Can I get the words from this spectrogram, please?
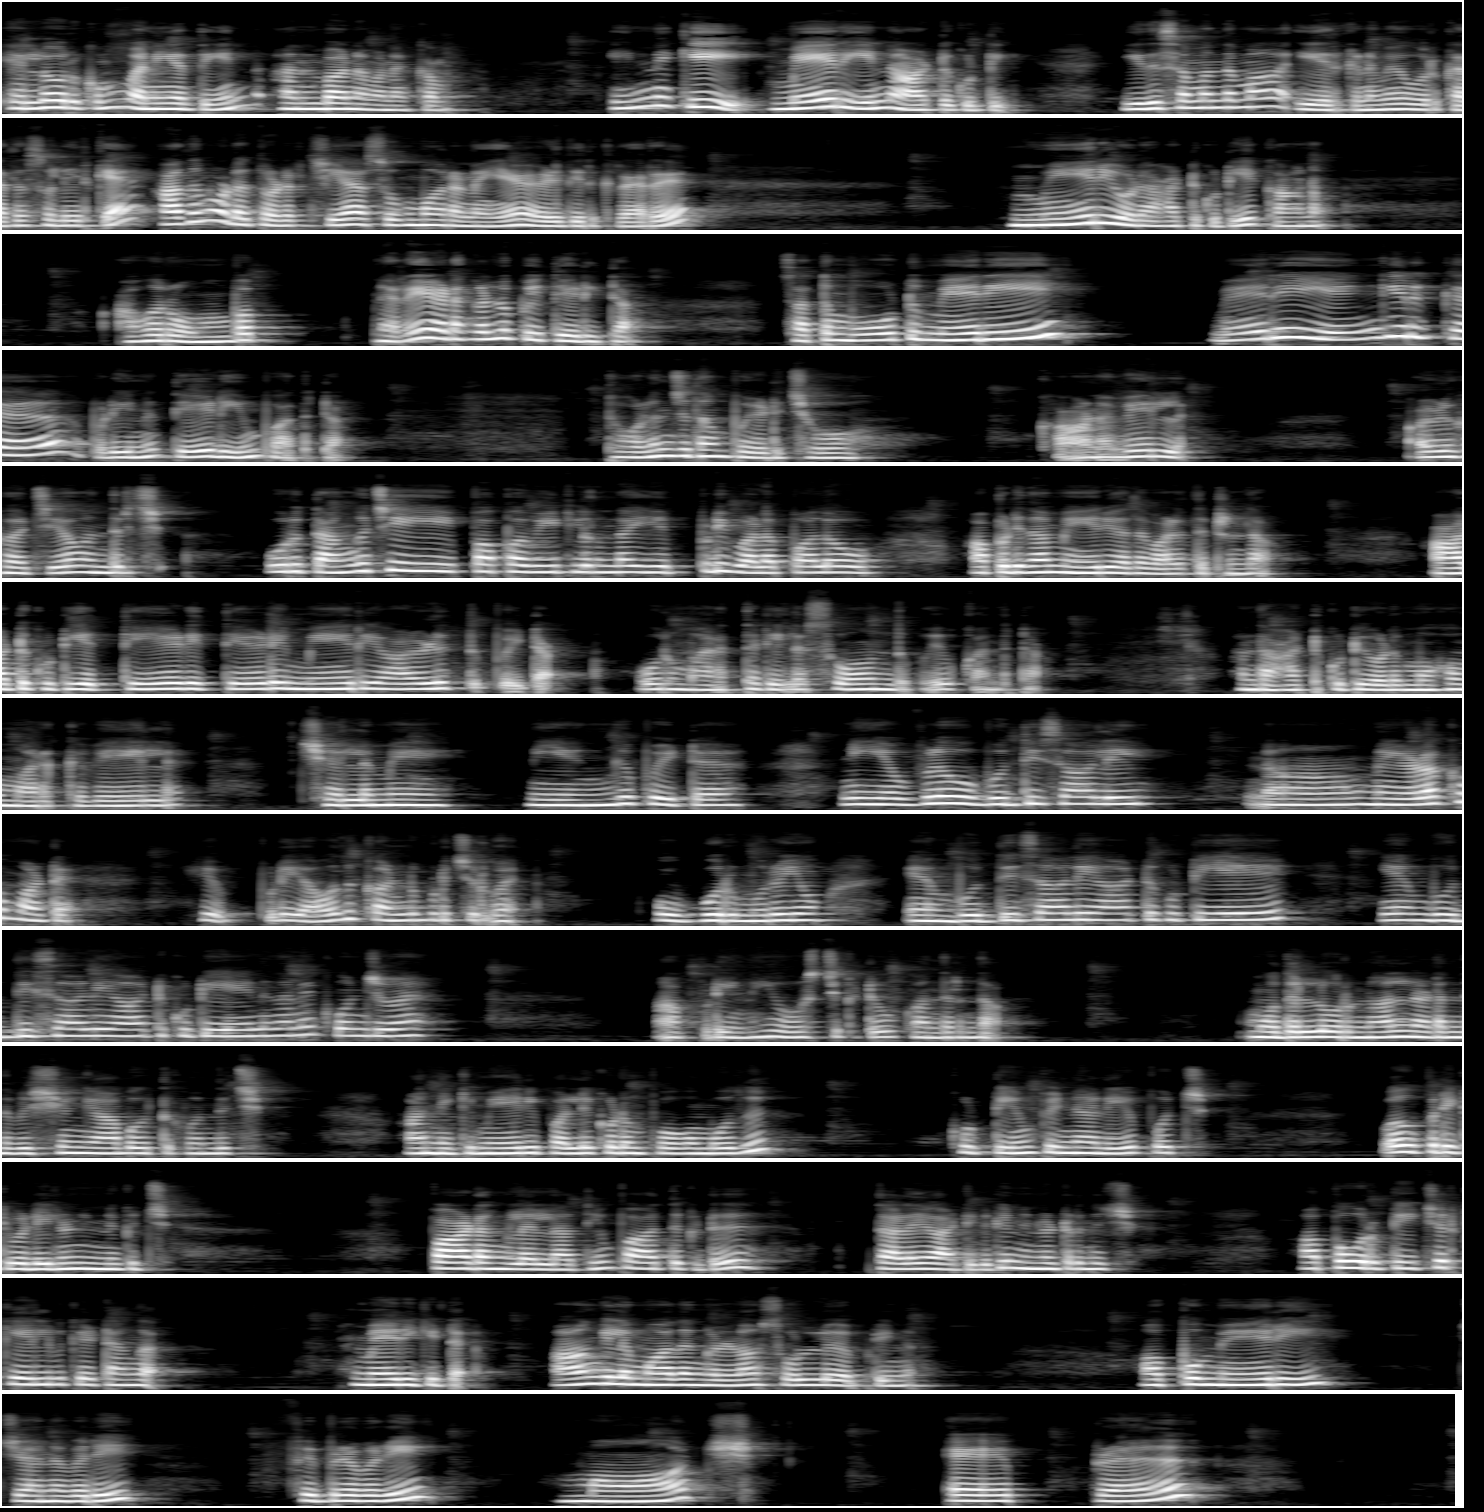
எல்லோருக்கும் வணியத்தின் அன்பான வணக்கம். இன்றைக்கி மேரியின் ஆட்டுக்குட்டி. இது சம்மந்தமாக ஏற்கனவே ஒரு கதை சொல்லியிருக்கேன். அதனோட தொடர்ச்சியாக சுகுமாரனைய எழுதியிருக்கிறாரு. மேரியோட ஆட்டுக்குட்டியை காணோம். அவர் ரொம்ப நிறைய இடங்கள்ல போய் தேடிட்டா. சத்தம் போட்டு மேரி மேரி எங்கே இருக்க அப்படின்னு தேடியும் பார்த்துட்டா. தொலைஞ்சு தான் போயிடுச்சோ? காணவே இல்லை. அழுகாட்சியாக வந்துருச்சு. ஒரு தங்கச்சி பாப்பா வீட்டில் இருந்தால் எப்படி வளர்ப்பாளோ அப்படி தான் மேரி அதை வளர்த்துட்ருந்தா ஆட்டுக்குட்டியை தேடி தேடி மேரி அழுத்து போயிட்டா. ஒரு மரத்தடியில் சோர்ந்து போய் உட்காந்துட்டா அந்த ஆட்டுக்குட்டியோட முகம் மறக்கவே இல்லை. செல்லமே நீ எங்கே போயிட்ட? நீ எவ்வளோ புத்திசாலி. நான் உன்னை இழக்க மாட்டேன். எப்படியாவது கண்டுபிடிச்சிருவேன். ஒவ்வொரு முறையும் என் புத்திசாலி ஆட்டுக்குட்டியே என் புத்திசாலி ஆட்டுக்குட்டியேன்னு தானே கொஞ்சுவேன்? அப்படின்னு யோசிச்சுக்கிட்டு உட்காந்துருந்தா முதல்ல ஒரு நாள் நடந்த விஷயம் ஞாபகத்துக்கு வந்துச்சு. அன்றைக்கி மேரி பள்ளிக்கூடம் போகும்போது குட்டியும் பின்னாலேயே போச்சு. வகுப்பறைக்கு வெளியில் நின்றுக்குச்சு பாடங்கள் எல்லாத்தையும் பார்த்துக்கிட்டு தலையாட்டிக்கிட்டு நின்றுட்டு இருந்துச்சு. அப்போ ஒரு டீச்சர் கேள்வி கேட்டாங்க. மேரி ஆங்கில மாதங்கள்லாம் சொல்லு அப்படின்னு. அப்போ மேரி ஜனவரி பிப்ரவரி மார்ச் ஏப்ரல்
